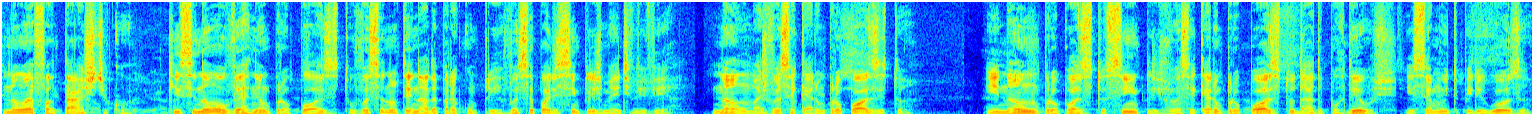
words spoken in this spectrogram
Não é fantástico que se não houver nenhum propósito, você não tem nada para cumprir, você pode simplesmente viver. Não, mas você quer um propósito? E não um propósito simples, você quer um propósito dado por Deus? Isso é muito perigoso.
